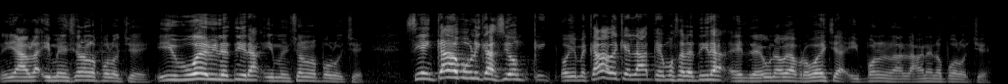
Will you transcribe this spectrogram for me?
Y habla y menciona los poloches. Y vuelve y le tira y menciona los poloches. Si en cada publicación, que, óyeme, cada vez que la que Moza le tira, el de una vez aprovecha y pone la, la vaina en los poloches.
